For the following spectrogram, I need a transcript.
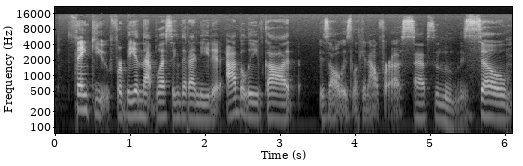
thank you for being that blessing that I needed. I believe God is always looking out for us. Absolutely. So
